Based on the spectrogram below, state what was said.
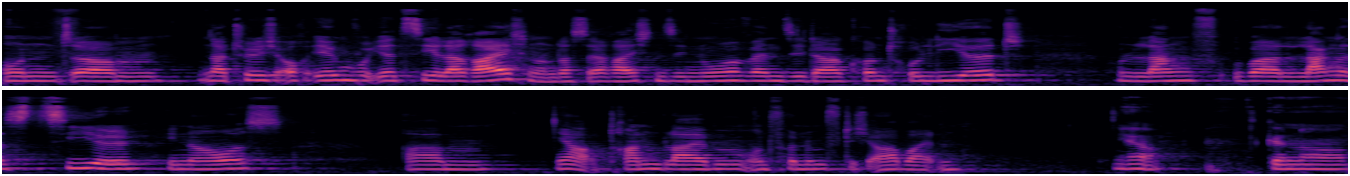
und ähm, natürlich auch irgendwo ihr Ziel erreichen. Und das erreichen sie nur, wenn sie da kontrolliert und lang, über ein langes Ziel hinaus ähm, ja, dranbleiben und vernünftig arbeiten. Ja, Genau.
